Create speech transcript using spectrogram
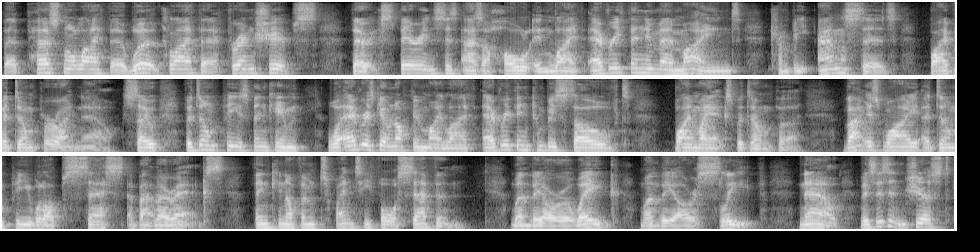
their personal life, their work life, their friendships, their experiences as a whole in life, everything in their mind can be answered by the dumper right now. So the dumpee is thinking, whatever is going off in my life, everything can be solved by my ex the dumper. That is why a dumpee will obsess about their ex, thinking of them 24 7 when they are awake, when they are asleep. Now, this isn't just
